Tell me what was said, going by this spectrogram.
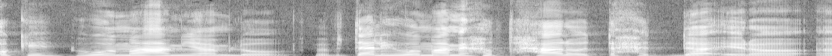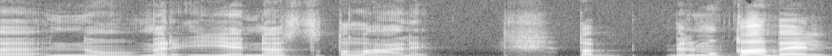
okay هو ما عم يعمله فبالتالي هو ما عم يحط حاله تحت دائرة آه إنه مرئية الناس تطلع عليه. طب بالمقابل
